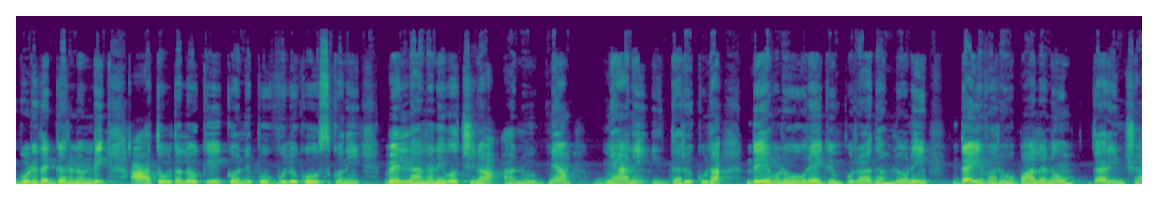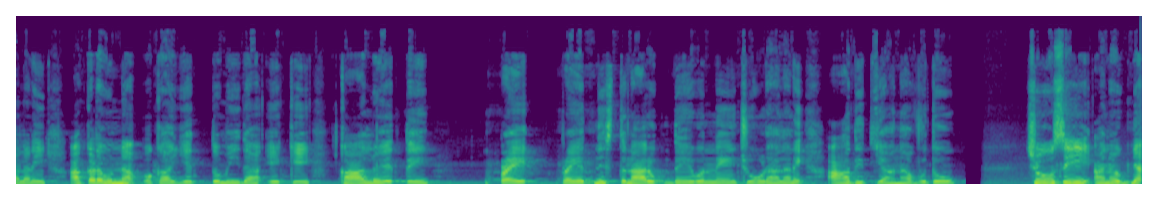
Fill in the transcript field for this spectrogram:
గుడి దగ్గర నుండి ఆ తోటలోకి కొన్ని పువ్వులు కోసుకొని వెళ్ళాలని వచ్చిన అనుజ్ఞ జ్ఞాని ఇద్దరు కూడా దేవుడు ఊరేగింపు రథంలోని దైవ రూపాలను ధరించాలని అక్కడ ఉన్న ఒక ఎత్తు మీద ఎక్కి కాళ్ళు ఎత్తి ప్రయ ప్రయత్నిస్తున్నారు. దేవుణ్ణి చూడాలని ఆదిత్య నవ్వుతూ చూసి అనుజ్ఞ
